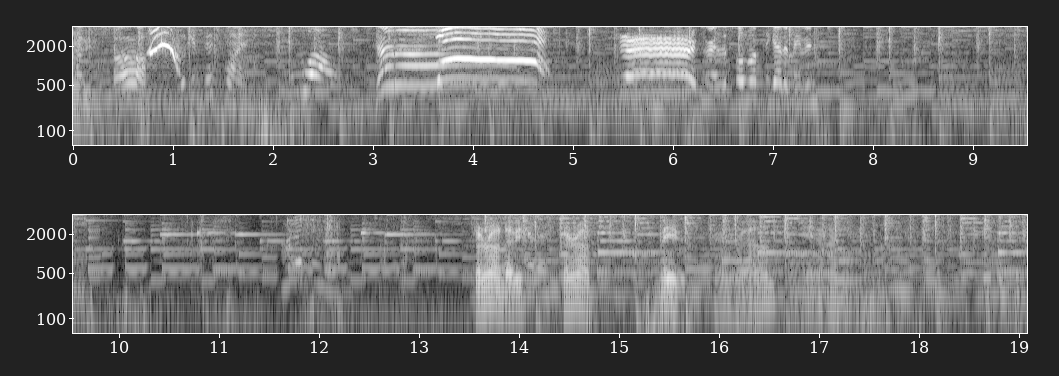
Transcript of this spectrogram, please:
Nice. Oh, look at this one. Whoa. Ta-da! Sick! Sick! All right, let's hold them up together, Maven. What am I gonna do this? Turn around, Debbie. Together. Turn around. Maven. Turn around and See, this is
